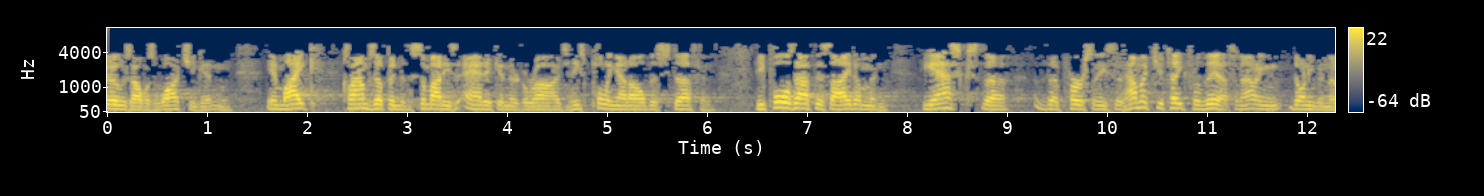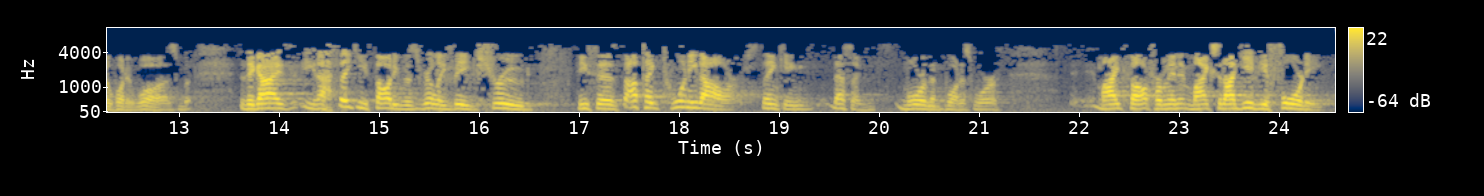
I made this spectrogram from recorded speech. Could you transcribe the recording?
shows I was watching it, and, and Mike climbs up into somebody's attic in their garage, and he's pulling out all this stuff, and he pulls out this item, and he asks the the person. He says, "How much you take for this?" And I don't even, don't even know what it was, but the guy, you know, I think he thought he was really being shrewd. He says, "I'll take twenty dollars," thinking that's a more than what it's worth. Mike thought for a minute. Mike said, "I'll give you 40.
